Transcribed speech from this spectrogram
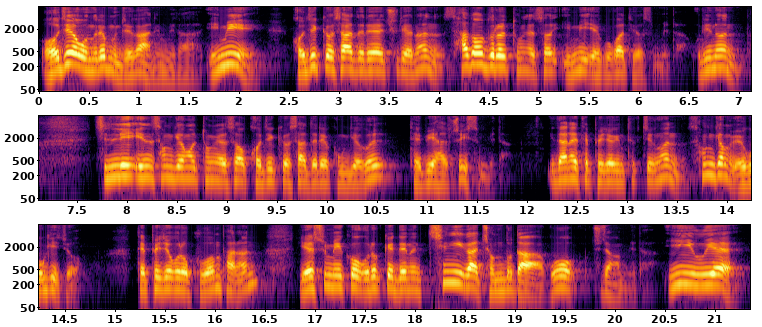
어제 오늘의 문제가 아닙니다. 이미 거짓 교사들의 출현은 사도들을 통해서 이미 예고가 되었습니다. 우리는 진리인 성경을 통해서 거짓 교사들의 공격을 대비할 수 있습니다. 이단의 대표적인 특징은 성경 왜곡이죠. 대표적으로 구원파는 예수 믿고 의롭게 되는 칭의가 전부다고 주장합니다. 이 이후에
